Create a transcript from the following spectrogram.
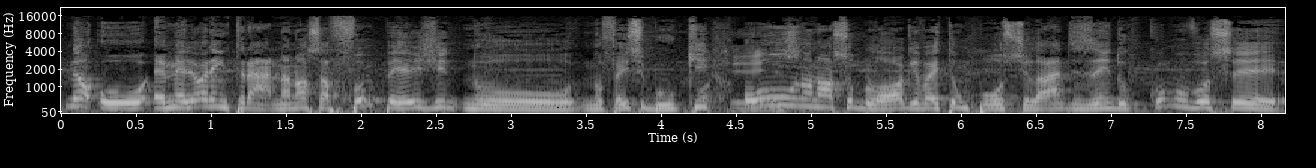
não, o- é melhor entrar na nossa fanpage no, no Facebook Ok, ou isso. no nosso blog, vai ter um post lá dizendo como você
